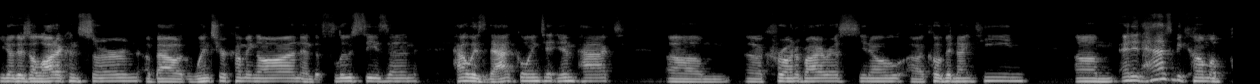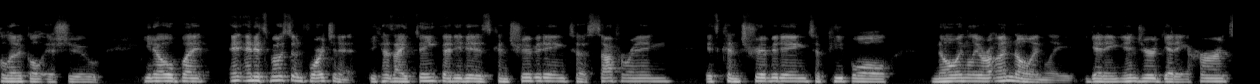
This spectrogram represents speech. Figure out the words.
you know, there's a lot of concern about winter coming on and the flu season. How is that going to impact um, uh, coronavirus, you know, uh, COVID 19? Um, and it has become a political issue, you know, but, and, and it's most unfortunate because I think that it is contributing to suffering, it's contributing to people knowingly or unknowingly getting injured, getting hurt.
